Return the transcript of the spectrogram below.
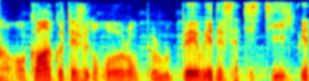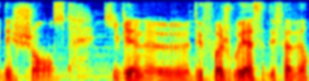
un- encore un côté jeu de rôle, on peut louper où il y a des statistiques, où il y a des chances qui viennent euh, des fois jouer à sa défaveur.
